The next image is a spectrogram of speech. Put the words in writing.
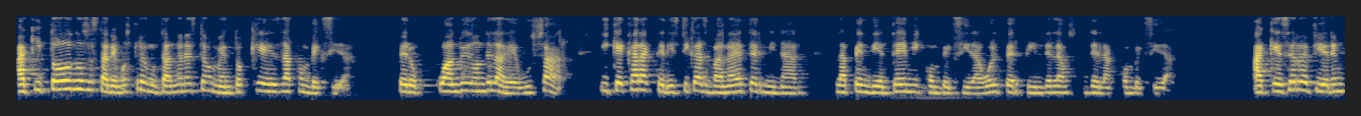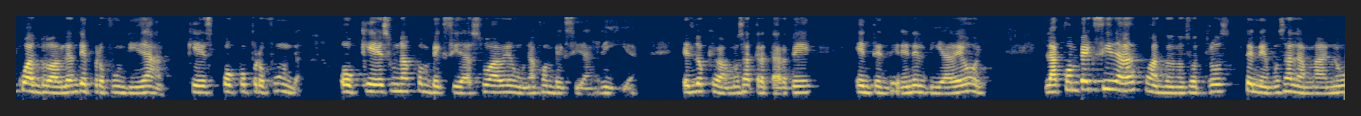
Aquí todos nos estaremos preguntando en este momento qué es la convexidad, pero cuándo y dónde la debo usar y qué características van a determinar la pendiente de mi convexidad o el perfil de la, convexidad. ¿A qué se refieren cuando hablan de profundidad? que es poco profunda o que es una convexidad suave o una convexidad rígida. Es lo que vamos a tratar de entender en el día de hoy. La convexidad, cuando nosotros tenemos a la mano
